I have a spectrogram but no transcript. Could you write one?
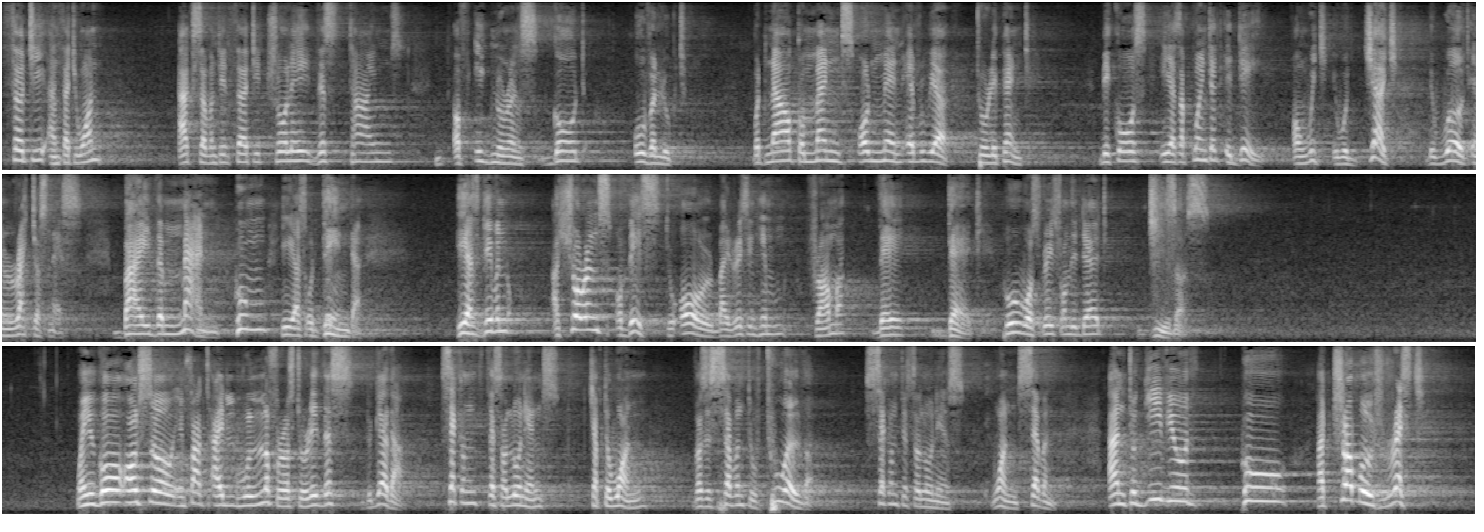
30 and 31? Acts 17, 30. Truly, these times of ignorance God overlooked, but now commands all men everywhere to repent, because he has appointed a day on which he will judge the world in righteousness by the man whom he has ordained. He has given assurance of this to all by raising him from the dead. Who was raised from the dead? Jesus. When you go also, in fact, I would love for us to read this together. Second Thessalonians chapter 1, verses 7 to 12. Second Thessalonians 1 7. And to give you who are troubled rest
